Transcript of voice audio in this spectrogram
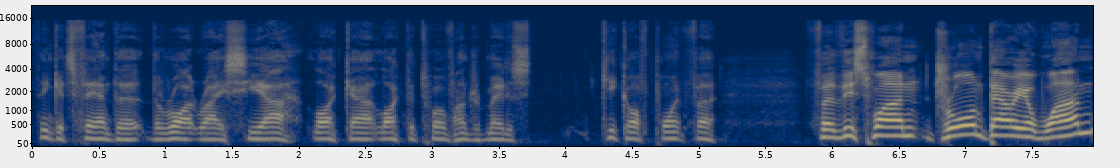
I think it's found the, the right race here, like uh, like the twelve hundred metres kick-off point for for this one. Drawn barrier one,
